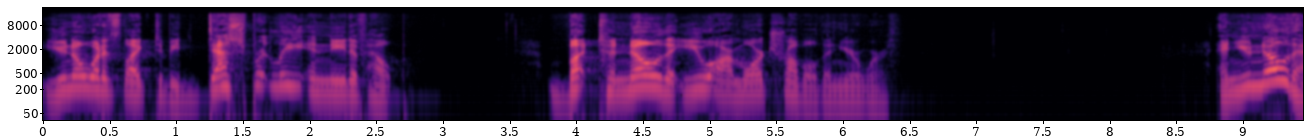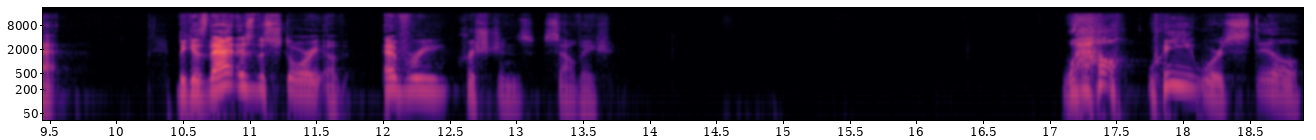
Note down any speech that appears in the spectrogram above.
You know what it's like to be desperately in need of help, but to know that you are more trouble than you're worth. And you know that because that is the story of every Christian's salvation. While we were still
